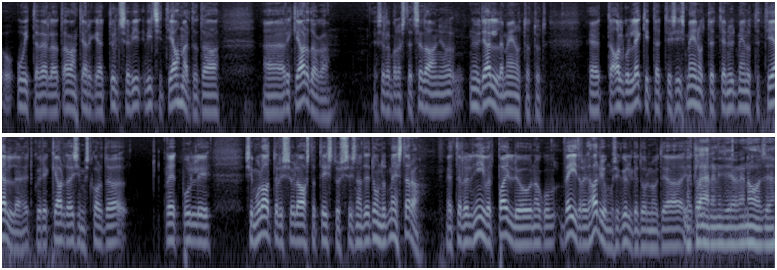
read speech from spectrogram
huvitav jälle tagantjärgi, et üldse vi-, viitsiti jahmerdada äh, Ricciardoga, sellepärast et seda on ju nüüd jälle meenutatud. et algul lekitati, siis meenutati ja nüüd meenutati jälle, et kui Ricciardo esimest korda Red Bulli simulaatorisse üle aastate istus, siis nad ei tundnud meest ära et tal oli niivõrd palju nagu veidraid harjumusi külge tulnud ja McLarenis ja Renault's ja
